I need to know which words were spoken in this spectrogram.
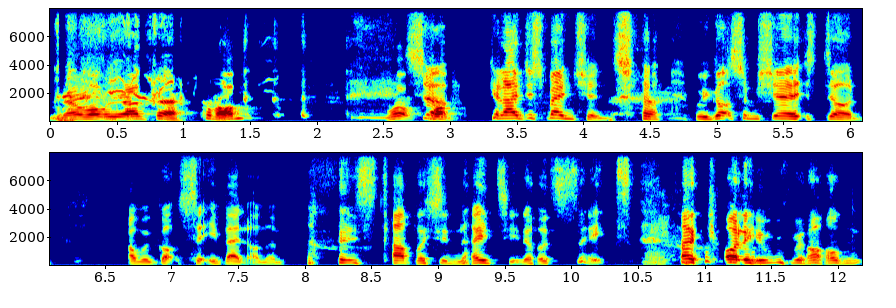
No, what were your answer? Come on. What? So, what? can I just mention? So, we've got some shirts done and we've got City Vent on them. Established in 1906. I got it wrong.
